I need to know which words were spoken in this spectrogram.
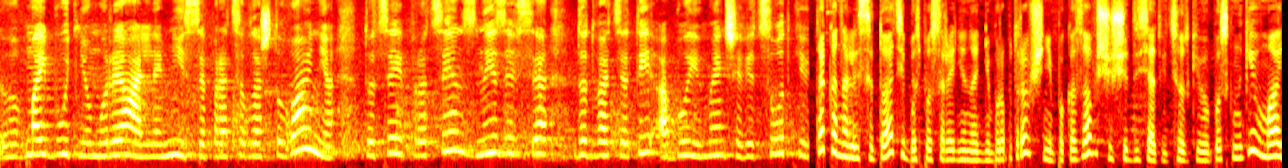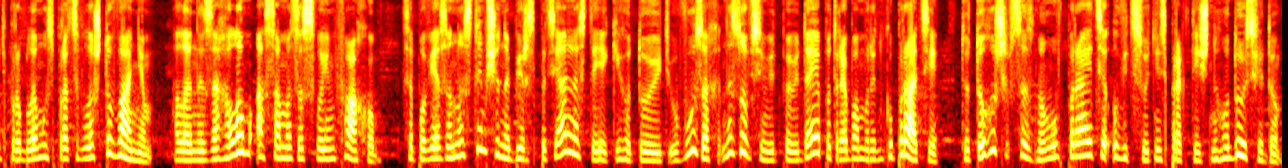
в майбутньому реальне місце працевлаштування, то цей процент знизився до 20 або і менше відсотків. Так, аналіз ситуації безпосередньо на Дніпропетровщині показав, що 60% випускників мають проблему з працевлаштуванням, але не загалом, а саме за своїм фахом. Це пов'язано з тим, що набір спеціальностей, які готують у вузах, не зовсім відповідає потребам ринку праці. До того ж, все знову впирається у відсутність практичного досвіду.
